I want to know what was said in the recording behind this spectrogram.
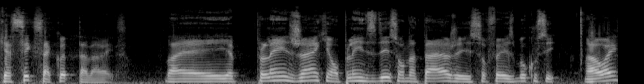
Qu'est-ce que ça coûte, Tavares? Ben, il y a plein de gens qui ont plein d'idées sur notre page et sur Facebook aussi. Ah ouais?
